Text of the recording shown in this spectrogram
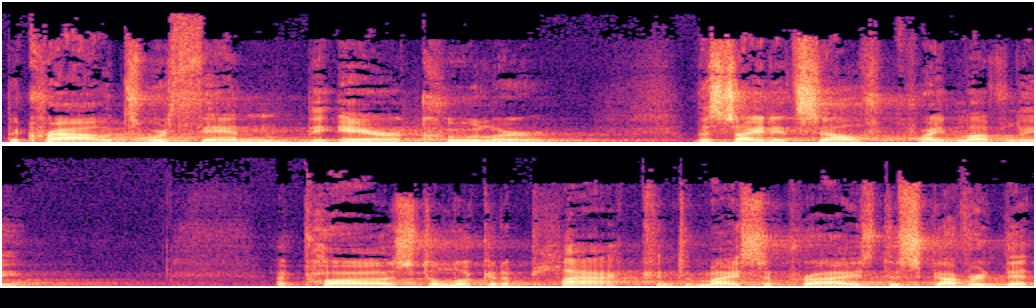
The crowds were thin, the air cooler, the sight itself quite lovely. I paused to look at a plaque and, to my surprise, discovered that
